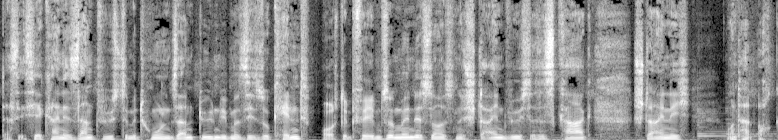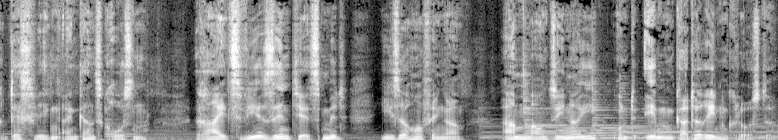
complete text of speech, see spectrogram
das ist hier keine Sandwüste mit hohen Sanddünen, wie man sie so kennt, aus dem Film zumindest, sondern es ist eine Steinwüste, es ist karg, steinig und hat auch deswegen einen ganz großen Reiz. Wir sind jetzt mit Isa Hoffinger am Mount Sinai und im Katharinenkloster.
